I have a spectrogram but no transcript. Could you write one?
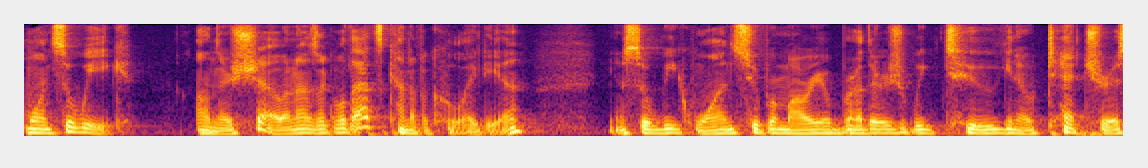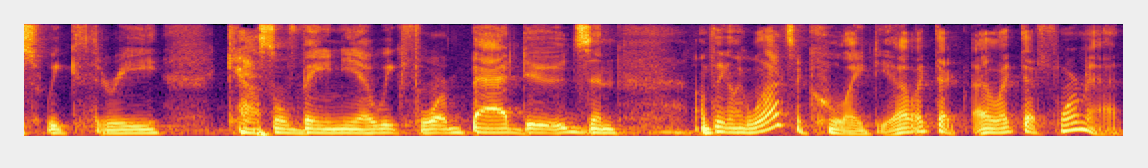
once a week on their show. And I was like, well, that's kind of a cool idea. You know, so week one, Super Mario Brothers. Week two, you know, Tetris. Week three, Castlevania. Week four, Bad Dudes. And I'm thinking like, well, that's a cool idea. I like that. I like that format.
